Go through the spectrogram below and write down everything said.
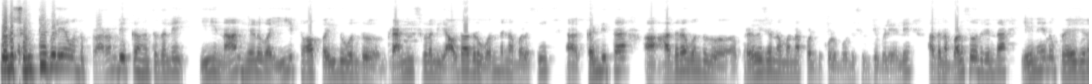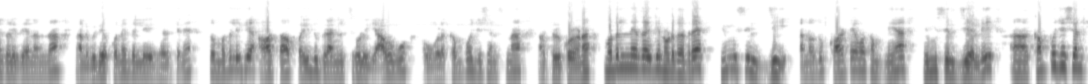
ಒಂದು ಶುಂಠಿ ಬೆಳೆಯ ಒಂದು ಪ್ರಾರಂಭಿಕ ಹಂತದಲ್ಲಿ ಈ ನಾನ್ ಹೇಳುವ ಈ ಟಾಪ್ ಐದು ಒಂದು ಗಳಲ್ಲಿ ಯಾವ್ದಾದ್ರು ಒಂದನ್ನ ಬಳಸಿ ಖಂಡಿತ ಅದರ ಒಂದು ಪ್ರಯೋಜನವನ್ನ ಪಡೆದುಕೊಳ್ಬಹುದು ಶುಂಠಿ ಬೆಳೆಯಲ್ಲಿ. ಅದನ್ನ ಬಳಸೋದ್ರಿಂದ ಏನೇನು ಪ್ರಯೋಜನಗಳಿದೆ ಅನ್ನೋದನ್ನ ನಾನು ವಿಡಿಯೋ ಕೊನೆಯಲ್ಲಿ ಹೇಳ್ತೇನೆ. ಸೊ ಮೊದಲಿಗೆ ಆ ಟಾಪ್ ಐದು ಗಳು ಯಾವುವು? ಅವುಗಳ ಕಂಪೋಸಿಷನ್ಸ್ನ ತಿಳ್ಕೊಳ್ಳೋಣ. ಮೊದಲನೇದಾಗಿ ನೋಡೋದಾದ್ರೆ ಹ್ಯೂಮಿಸಿಲ್ ಜಿ ಅನ್ನೋದು ಕಾರ್ಟೇವಾ ಕಂಪನಿಯ ಹ್ಯೂಮಿಸಿಲ್ ಜಿ ಅಲ್ಲಿ ಕಂಪೋಸಿಷನ್ಸ್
